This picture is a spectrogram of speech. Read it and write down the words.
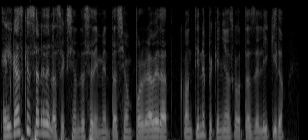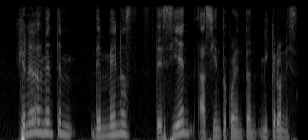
El gas que sale de la sección de sedimentación por gravedad contiene pequeñas gotas de líquido, generalmente de menos de 100 a 140 micrones.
